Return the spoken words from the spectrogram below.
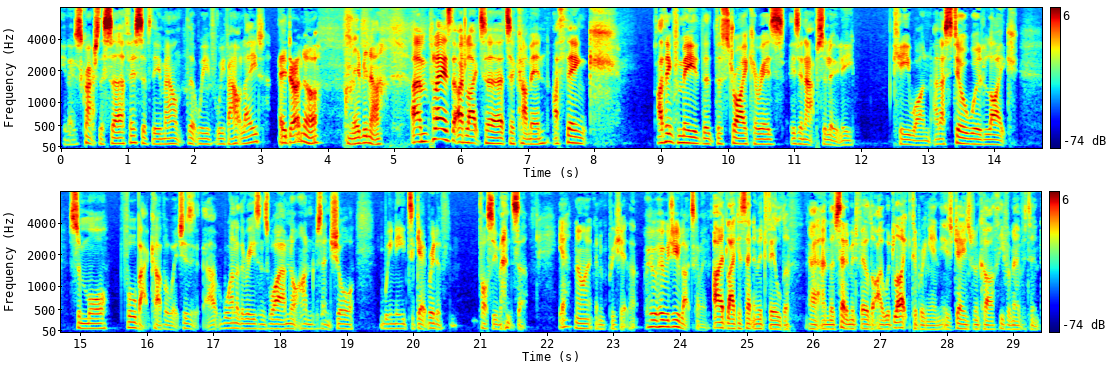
you know, scratch the surface of the amount that we've we've outlaid? I don't know. Maybe not. Um, players that I'd like to to come in, I think, I think for me the the striker is is an absolutely key one, and I still would like some more fullback cover, which is uh, one of the reasons why I'm not 100 percent sure we need to get rid of Fosu Mensah. Yeah, no, I can appreciate that. Who who would you like to come in? I'd like a centre midfielder, uh, and the centre midfielder I would like to bring in is James McCarthy from Everton.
